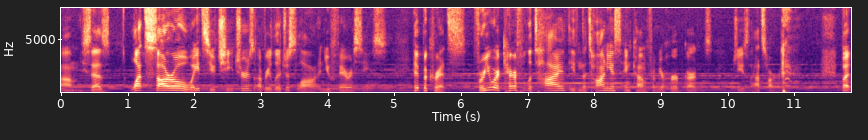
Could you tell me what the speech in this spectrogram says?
Um, he says, What sorrow awaits you, teachers of religious law, and you Pharisees? Hypocrites, for you are careful to tithe even the tiniest income from your herb gardens. Jeez, that's hard. but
